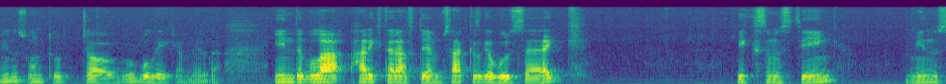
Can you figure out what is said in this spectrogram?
Минус 14 жауабы бұл екен берді. Енді бұла харик тарафтым сақ кізге бұлсәк. Х-іміз тен. Минус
